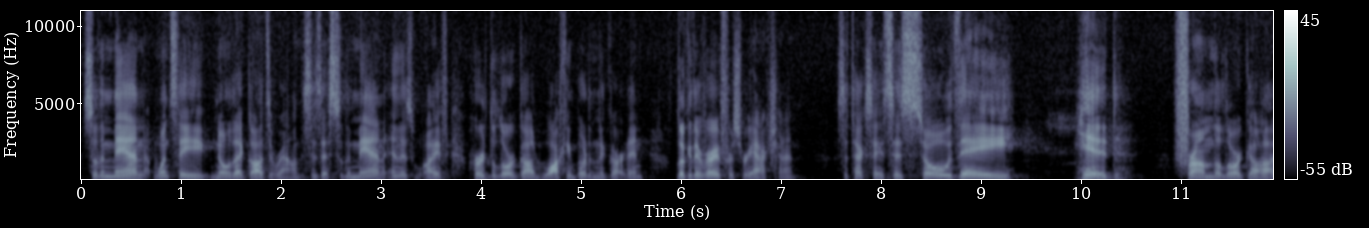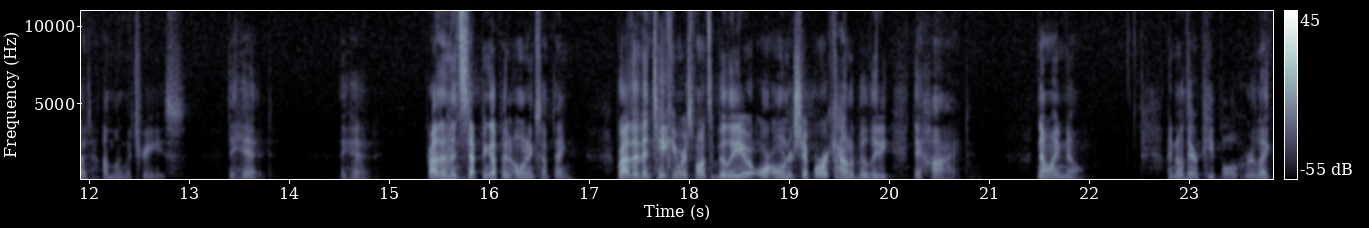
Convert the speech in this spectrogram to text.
so the man, once they know that God's around, this is this. So the man and his wife heard the Lord God walking about in the garden. Look at their very first reaction. What's the text say? It says, So they hid from the Lord God among the trees. They hid. They hid. Rather than stepping up and owning something, rather than taking responsibility or ownership or accountability, they hide. Now, I know. I know there are people who are like,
